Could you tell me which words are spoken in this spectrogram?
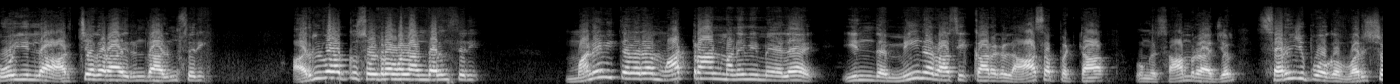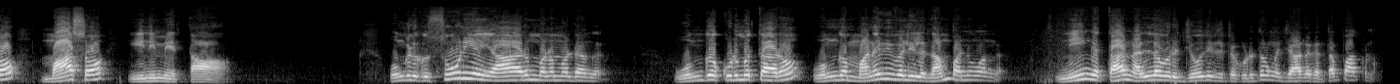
கோயிலில் அர்ச்சகராக இருந்தாலும் சரி அருள்வாக்கு சொல்கிறவங்களாக இருந்தாலும் சரி மனைவி தவிர மாற்றான் மனைவி மேலே இந்த மீன ராசிக்காரர்கள் ஆசைப்பட்டால் உங்கள் சாம்ராஜ்யம் சரிஞ்சு போக வருஷம் மாதம் இனிமே தான் உங்களுக்கு சூனியம் யாரும் பண்ண மாட்டாங்க. உங்கள் குடும்பத்தாரும் உங்கள் மனைவி வழியில தான் பண்ணுவாங்க. நீங்கள் தான் நல்ல ஒரு ஜோதிடத்தை கொடுத்து உங்கள் ஜாதகத்தை பார்க்கணும்.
